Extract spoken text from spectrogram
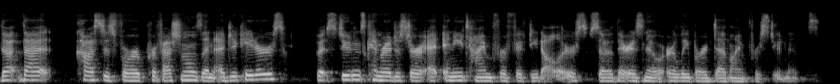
That that cost is for professionals and educators but students can register at any time for $50. So there is no early bird deadline for students.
